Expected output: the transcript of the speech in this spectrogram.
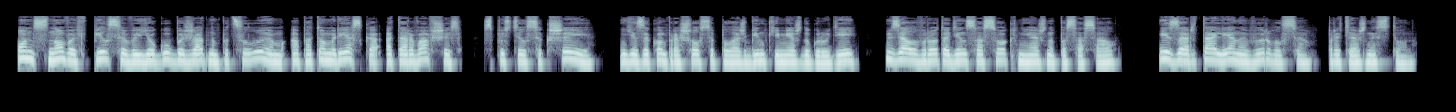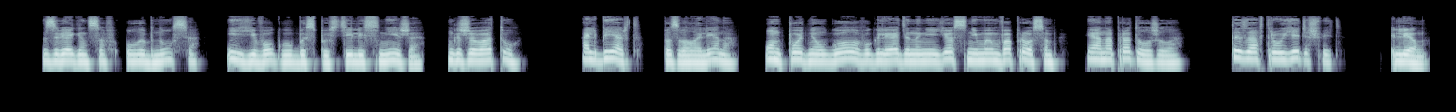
Он снова впился в ее губы жадным поцелуем, а потом, резко оторвавшись, спустился к шее, языком прошелся по ложбинке между грудей, взял в рот один сосок, нежно пососал. Изо рта Лены вырвался протяжный стон. Звягинцев улыбнулся, и его губы спустились ниже, к животу. «Альберт», — позвала Лена. Он поднял голову, глядя на нее с немым вопросом, и она продолжила. «Ты завтра уедешь ведь?» «Лен,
